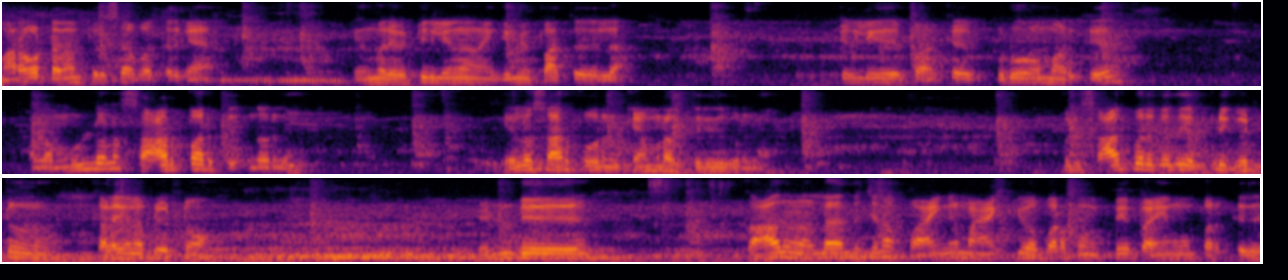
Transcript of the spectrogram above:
மரவட்டை தான் பெருசாக பார்த்துருக்கேன். இது மாதிரி வெட்டுக்கிளிலாம் நான் எங்கேயுமே பார்த்ததில்ல. வெட்டுக்கிளி பார்க்க கொடூரமாக இருக்குது அந்த முள்ளெல்லாம் ஷார்ப்பாக இருக்குது இந்த வருங்க எவ்வளோ ஷார்ப்பாக வருங்க கேமராவுக்கு தெரியுது பாருங்க. இப்படி ஷார்ப்பாக இருக்கிறது எப்படி கெட்டும்? தலைகள்லாம் எப்படி வெட்டும்? ரெண்டு காது நல்லா இருந்துச்சுன்னா பயங்கரமாக ஆக்டிவாக பறக்கும். இப்போயே பயங்கரமாக பறக்குது.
